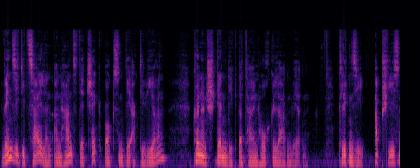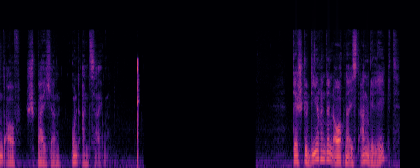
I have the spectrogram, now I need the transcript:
Wenn Sie die Zeilen anhand der Checkboxen deaktivieren, können ständig Dateien hochgeladen werden. Klicken Sie abschließend auf Speichern und Anzeigen. Der Studierendenordner ist angelegt,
